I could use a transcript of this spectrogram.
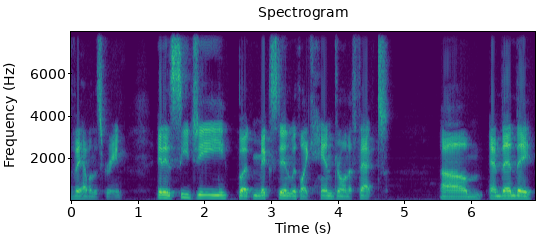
they have on the screen. It is CG, but mixed in with like hand drawn effect. Um, and then they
